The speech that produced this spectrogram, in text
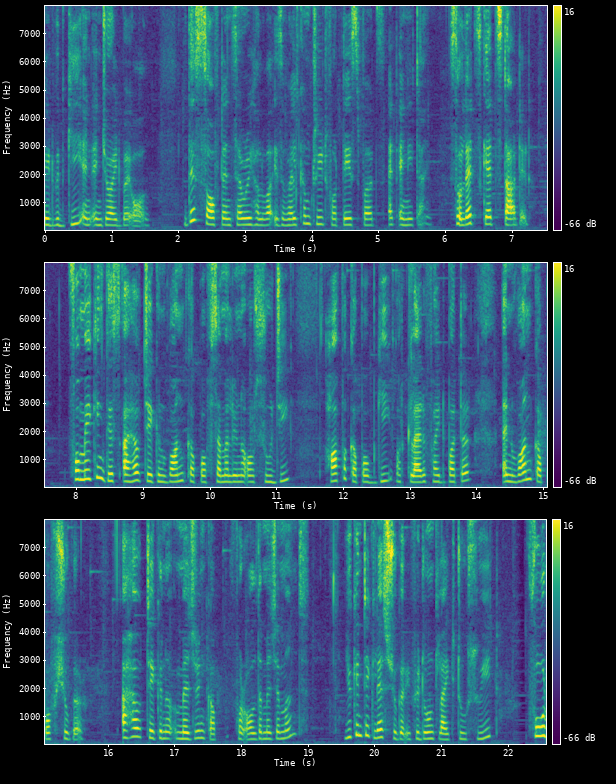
made with ghee and enjoyed by all. This soft and savory halwa is a welcome treat for taste buds at any time. So let's get started. For making this I have taken 1 cup of semolina or suji, half a cup of ghee or clarified butter and 1 cup of sugar. I have taken a measuring cup for all the measurements. You can take less sugar if you don't like too sweet. 4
